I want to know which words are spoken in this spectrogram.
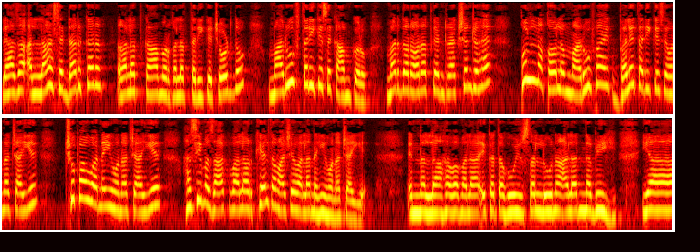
لہذا اللہ سے ڈر کر غلط کام اور غلط طریقے چھوڑ دو، معروف طریقے سے کام کرو۔ مرد اور عورت کا انٹریکشن جو ہے کل نہ قولم معروف ہے ایک بھلے طریقے سے ہونا چاہیے، چھپا ہوا نہیں ہونا چاہیے، ہنسی مذاق والا اور کھیل تماشے والا نہیں ہونا چاہیے۔ ان اللہ و النبی یا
